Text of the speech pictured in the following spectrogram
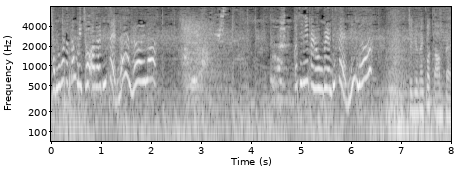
ฉันรู้ว่าจะต้องมีโชว์อะไรพิเศษแน่เลยล่ะ ก็ที่นี่เป็นโรงเรียนพิเศษนี่นะจะยังไงก็ตามแต่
